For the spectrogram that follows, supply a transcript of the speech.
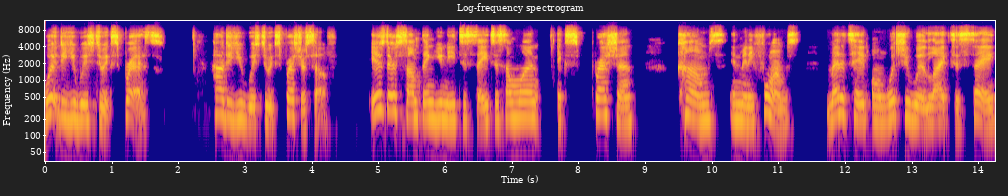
What do you wish to express? How do you wish to express yourself? Is there something you need to say to someone? Expression comes in many forms. Meditate on what you would like to say,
